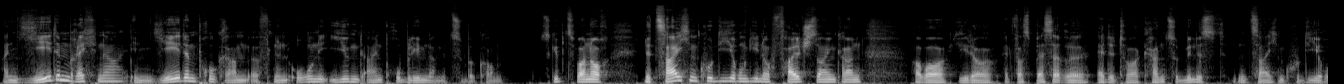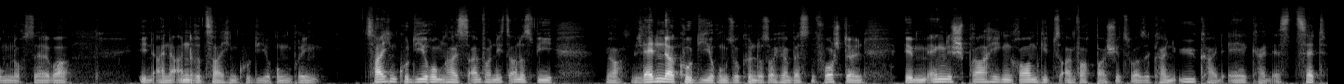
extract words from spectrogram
an jedem Rechner, in jedem Programm öffnen, ohne irgendein Problem damit zu bekommen. Es gibt zwar noch eine Zeichenkodierung, die noch falsch sein kann, aber jeder etwas bessere Editor kann zumindest eine Zeichenkodierung noch selber in eine andere Zeichenkodierung bringen. Zeichenkodierung heißt einfach nichts anderes wie ja, Länderkodierung, so könnt ihr es euch am besten vorstellen. Im englischsprachigen Raum gibt es einfach beispielsweise kein Ü, kein Ä, kein SZ.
